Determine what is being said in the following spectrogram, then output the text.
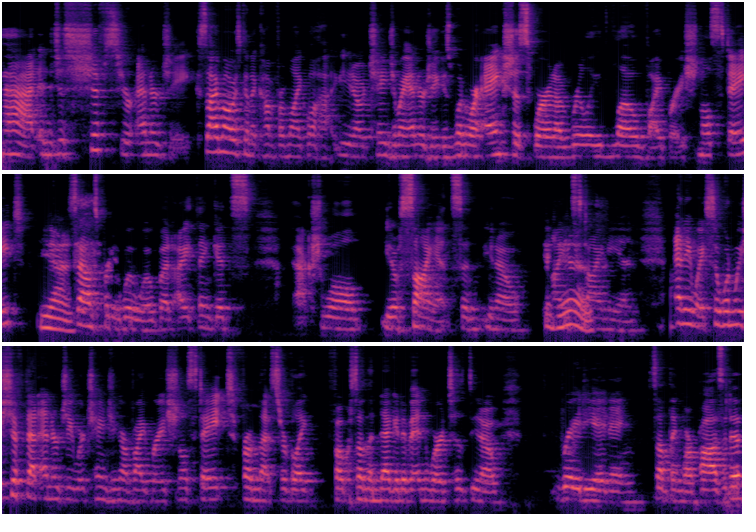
that and it just shifts your energy. Because I'm always going to come from like, well, you know, changing my energy. Because when we're anxious, we're in a really low vibrational state. Yeah. Sounds pretty woo woo, but I think it's actual, you know, science and, you know, it Einsteinian. Is. Anyway, so when we shift that energy, we're changing our vibrational state from that sort of like focus on the negative inward to, you know, radiating something more positive.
